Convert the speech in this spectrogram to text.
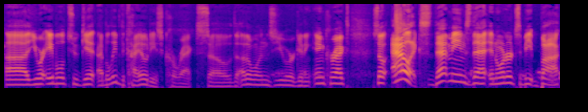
Uh, you were able to get, I believe, the Coyotes correct. So the other ones you were getting incorrect. So Alex, that means that in order to beat Bock,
